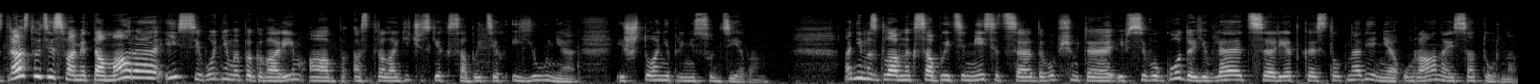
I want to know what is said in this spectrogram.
Здравствуйте, с вами Тамара, и сегодня мы поговорим об астрологических событиях июня и что они принесут девам. Одним из главных событий месяца, да в общем-то и всего года, является редкое столкновение Урана и Сатурна.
